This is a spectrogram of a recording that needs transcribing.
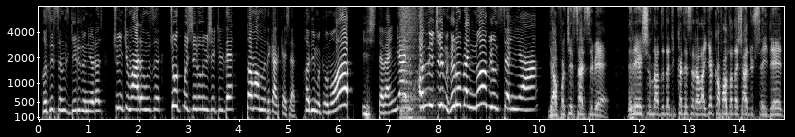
Hazırsanız geri dönüyoruz. Çünkü mağaramızı çok başarılı bir şekilde tamamladık arkadaşlar. Hadi bakalım hop. İşte ben geldim. Anneciğim Herobrine ne yapıyorsun sen ya? Ya fakir sersemi. Nereye ışınlandı da dikkat etsene lan ya kafamdan aşağı düşseydin.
